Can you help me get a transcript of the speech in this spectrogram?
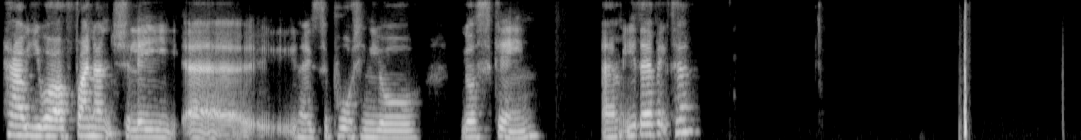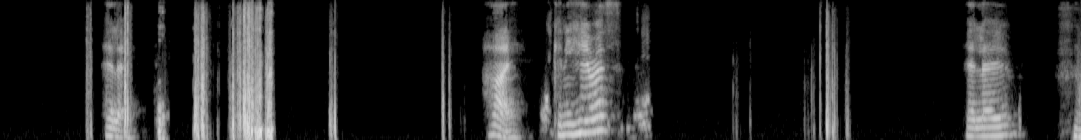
how you are financially, uh, you know, supporting your your scheme, um, are you there, Victor? Hello. Hi, can you hear us? Hello. Hmm,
